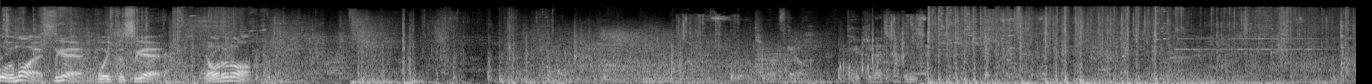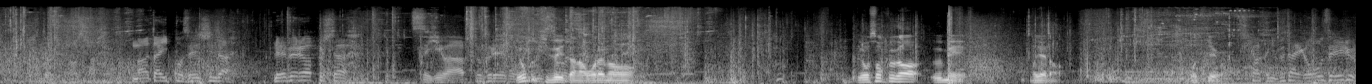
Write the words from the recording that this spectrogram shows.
おうまい。すげえ。こいつすげえ。やるな。気をつけろ。敵が近くにまた一歩前進だ。レベルアップした。次はアップグレード。よく気づいたな俺の。予測がうめえ。あやだ。こっちよ近くに部隊が大勢いる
